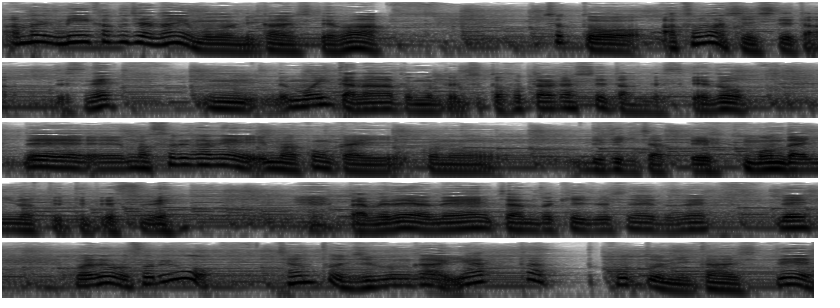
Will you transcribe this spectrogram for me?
あんまり明確じゃないものに関しては、ちょっと後回しにしてたんですね。うん、もういいかなと思ってちょっとほったらかしてたんですけど、で、まあそれがね、今今回この出てきちゃって 問題になっててですね、ダメだよね。ちゃんと計上しないとね。で、まあでもそれをちゃんと自分がやったことに関して、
